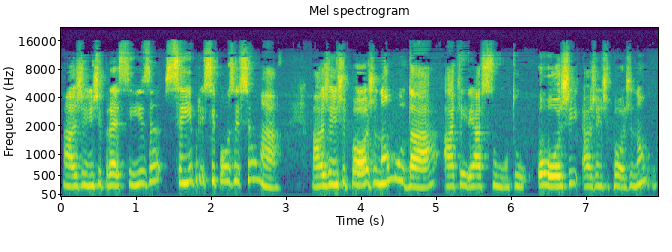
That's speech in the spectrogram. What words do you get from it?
a gente precisa sempre se posicionar a gente pode não mudar aquele assunto hoje, a gente pode não.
